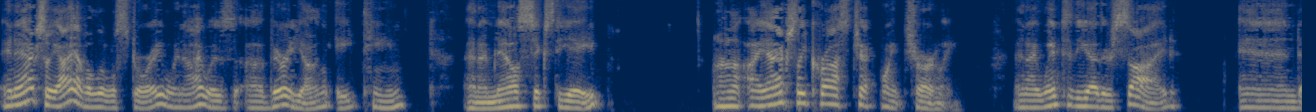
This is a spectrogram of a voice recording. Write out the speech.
And actually, I have a little story. When I was uh, very young, 18, and I'm now 68. Uh, I actually crossed checkpoint Charlie and I went to the other side and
